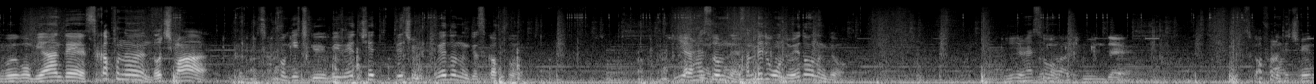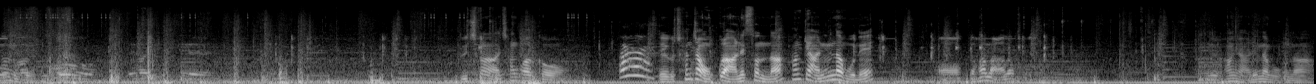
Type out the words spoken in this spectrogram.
이거 이거 미안한데 스카프는 넣지 마. 스카프 게 그, 왜, 왜, 쟤, 대체 왜 넣는겨 스카프? 이해를 할 수 없네. 300원도 왜 넣는겨? 이해를 할 수가 얼마나 없네 좋은데. 스카프는 대체 왜 넣는겨 의치가 참고 아까워 내가 이거 천장 업글 안 했었나? 한 개 안 했나 보네? 어, 그 하나 안 있어. 이거 한개 안 했나 보구나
